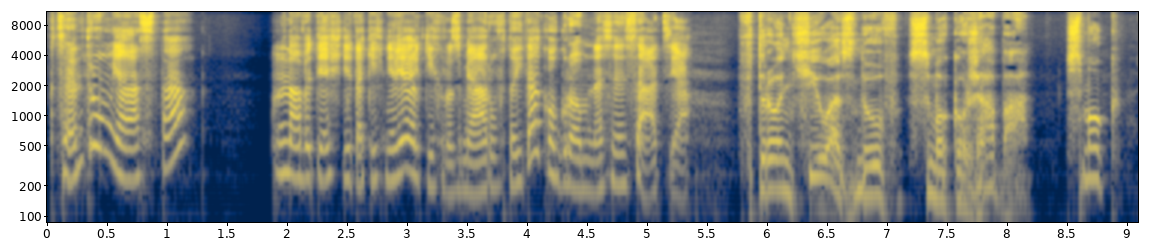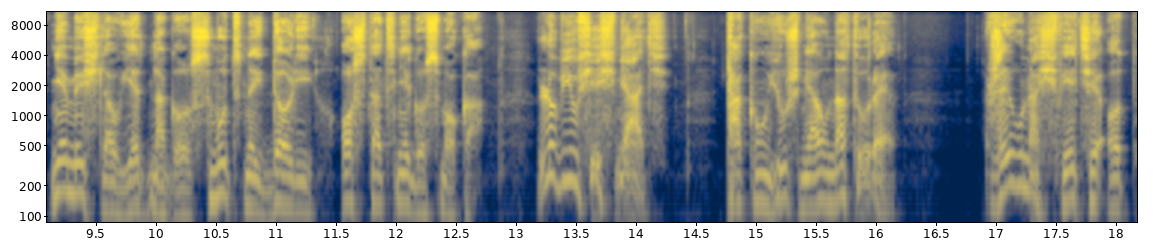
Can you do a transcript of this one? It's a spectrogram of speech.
W centrum miasta? Nawet jeśli takich niewielkich rozmiarów, to i tak ogromna sensacja. Wtrąciła znów smokożaba. Smok nie myślał jednak o smutnej doli ostatniego smoka. Lubił się śmiać. Taką już miał naturę. Żył na świecie od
